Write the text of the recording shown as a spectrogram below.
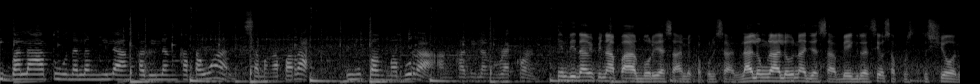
ibalato na lang nila ang kanilang katawan sa mga parak upang mabura ang kanilang record. Hindi namin pinapaarbor yan sa aming kapulisan, lalong-lalo na dyan sa vagrancy o sa prostitusyon.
